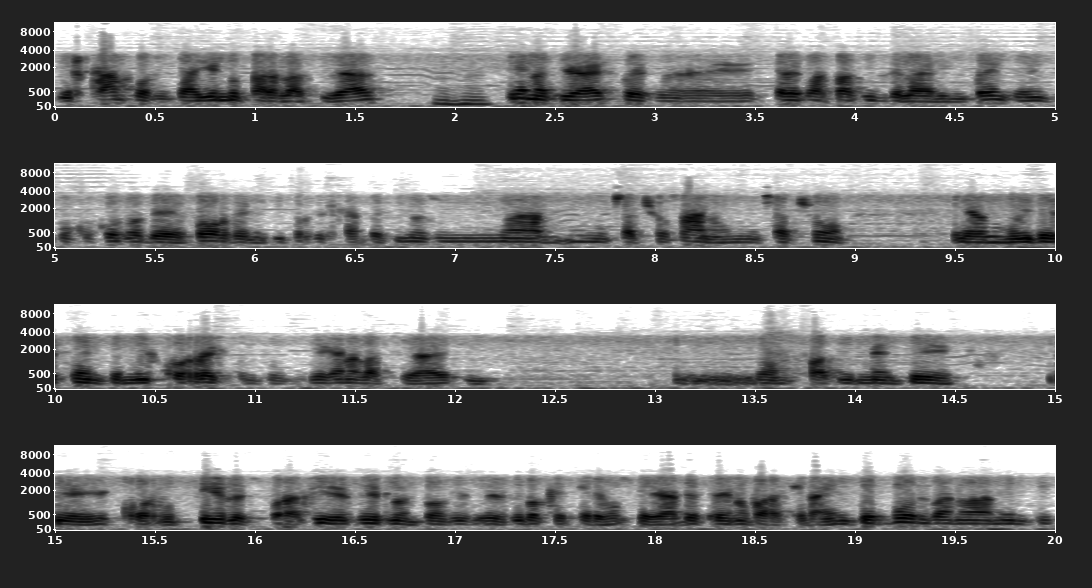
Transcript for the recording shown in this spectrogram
del campo, se está yendo para la ciudad y en las ciudades, pues, eh, es más fácil de la delincuencia, hay un poco cosas de desorden, ¿sí? porque el campesino es un muchacho sano, un muchacho eh, muy decente, muy correcto, entonces llegan a las ciudades y, y son fácilmente eh, corruptibles, por así decirlo, entonces eso es lo que queremos pegar de freno para que la gente vuelva nuevamente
